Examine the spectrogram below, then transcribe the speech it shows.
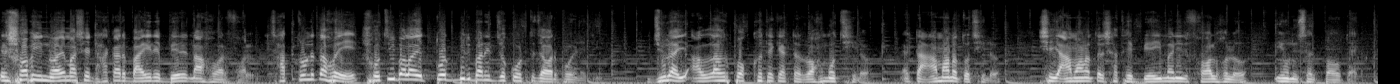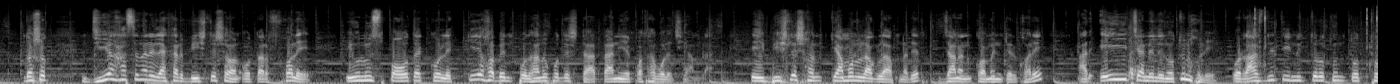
এর সবই নয় মাসে ঢাকার বাইরে বের না হওয়ার ফল। ছাত্রনেতা হয়ে সচিবালয়ে তদবির বাণিজ্য করতে যাওয়ার পরিণতি। জুলাই আল্লাহর পক্ষ থেকে একটা রহমত ছিল, একটা আমানতও ছিল। সেই আমানতের সাথে বেইমানির ফল হলো ইউনুসের পদত্যাগ। দর্শক জিয়া হাসানের লেখার বিশ্লেষণ ও তার ফলে ইউনুস পদত্যাগ করলে কে হবেন প্রধান উপদেষ্টা তা নিয়ে কথা বলেছি আমরা। এই বিশ্লেষণ কেমন লাগল আপনাদের জানান কমেন্টের ঘরে। আর এই চ্যানেলে নতুন হলে ও রাজনীতির নিত্য নতুন তথ্য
